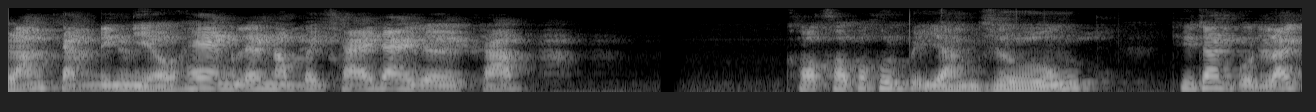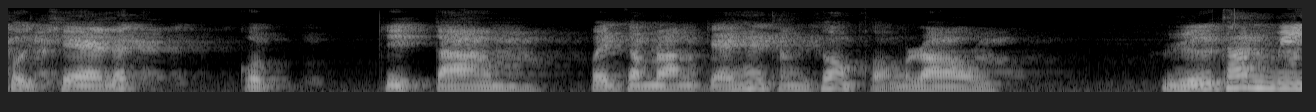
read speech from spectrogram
หลังจากดินเหนียวแห้งแล้วนำไปใช้ได้เลยครับ ขอขอบพระคุณเป็นอย่างสูง ที่ท่านกดไลค์กดแชร์และ ติดตามเป็นกำลังใจให้ทางช่องของเรา หรือท่านมี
